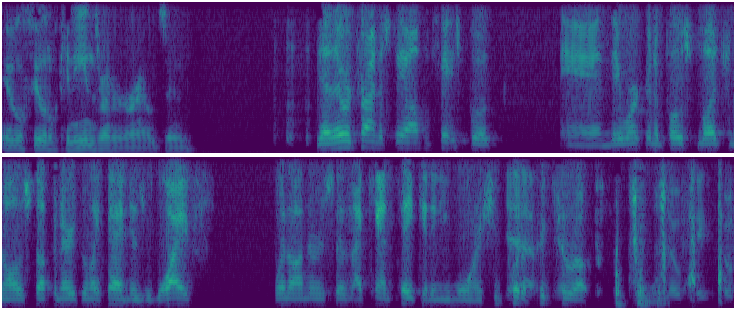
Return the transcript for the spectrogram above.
Maybe we'll see little canines running around soon. Yeah, they were trying to stay off of Facebook, and they weren't going to post much and all this stuff and everything like that. And his wife went on there and says, "I can't take it anymore." And she put a picture up. No, fa- no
